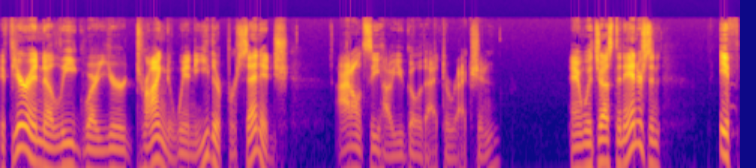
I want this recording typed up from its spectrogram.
if you're in a league where you're trying to win either percentage, I don't see how you go that direction. And with Justin Anderson, if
